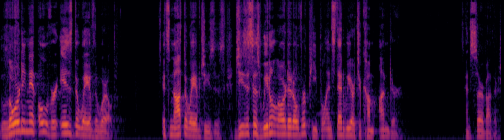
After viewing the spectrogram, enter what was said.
Lording it over is the way of the world. It's not the way of Jesus. Jesus says we don't lord it over people, instead, we are to come under and serve others.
